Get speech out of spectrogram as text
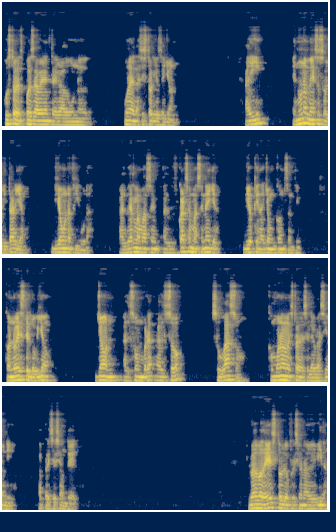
justo después de haber entregado una de las historias de John. Ahí, en una mesa solitaria, vio una figura. Al verla más al enfocarse más en ella, vio que era John Constantine. Cuando éste lo vio, John alzó su vaso como una muestra de celebración y apreciación de él. Luego de esto le ofreció una bebida.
